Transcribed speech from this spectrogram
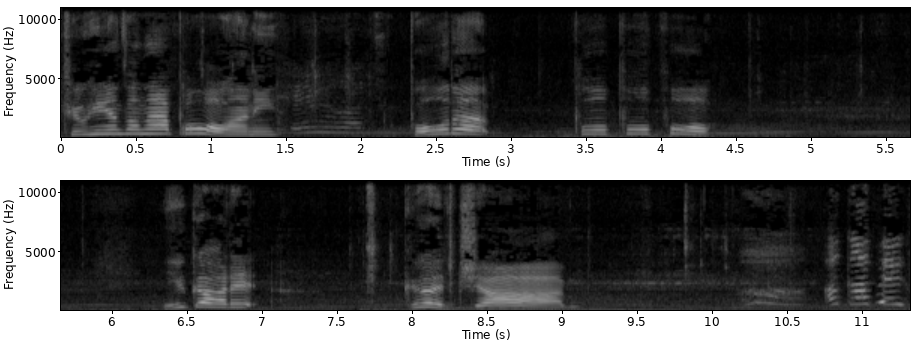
Two hands on that pole, honey. Pull it up. Pull, pull, pull. You got it. Good job. I got big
